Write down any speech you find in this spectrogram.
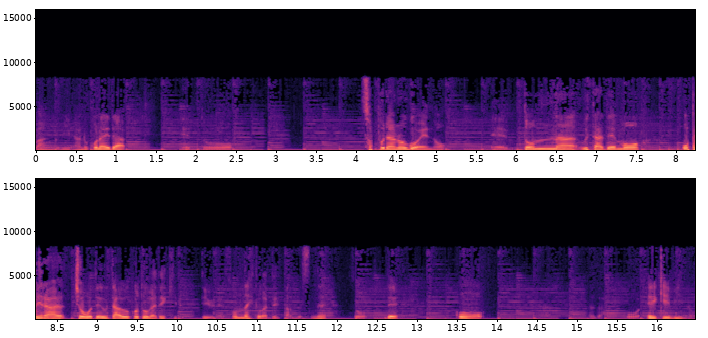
番組。あの、この間、えっと、ソプラノ声の、えーどんな歌でもオペラ調で歌うことができるっていうね、そんな人が出たんですね。そう。で、こう、なんだ、こう、AKB の、あ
